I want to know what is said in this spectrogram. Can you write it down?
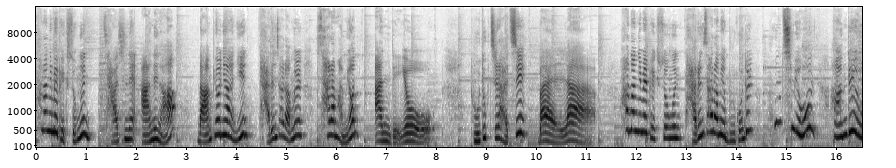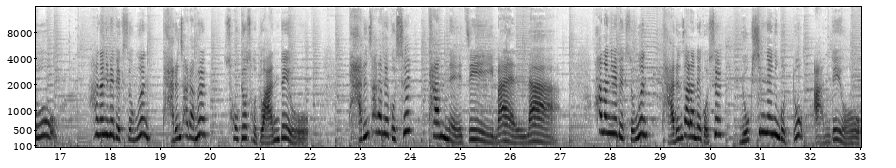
하나님의 백성은 자신의 아내나 남편이 아닌 다른 사람을 사랑하면 안 돼요. 도둑질하지 말라. 하나님의 백성은 다른 사람의 물건을 훔치면 안 돼요. 하나님의 백성은 다른 사람을 속여서도 안 돼요. 다른 사람의 것을 탐내지 말라. 하나님의 백성은 다른 사람의 것을 욕심내는 것도 안 돼요.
